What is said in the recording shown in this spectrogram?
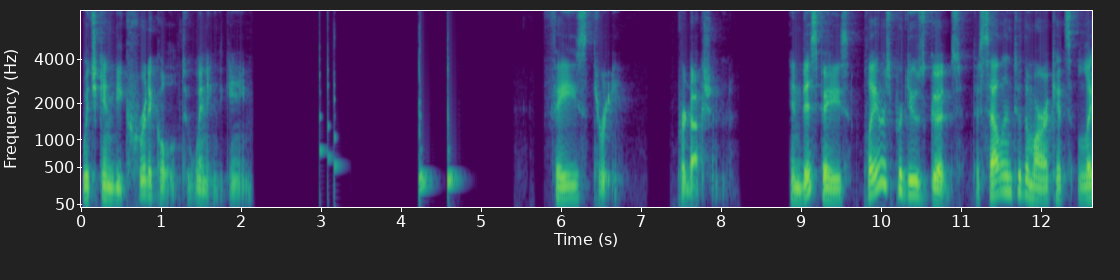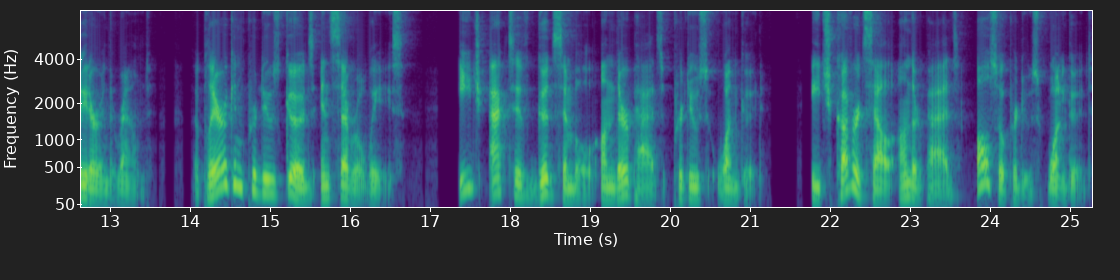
which can be critical to winning the game. Phase 3 Production In this phase, players produce goods to sell into the markets later in the round. A player can produce goods in several ways. Each active good symbol on their pads produce one good. Each covered cell on their pads also produce one good.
